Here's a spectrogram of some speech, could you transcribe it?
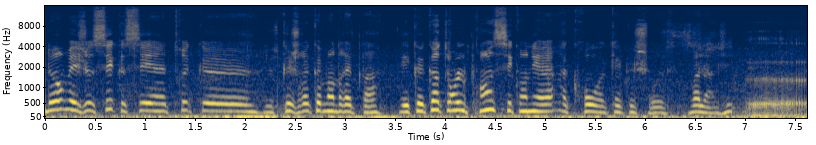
Non, mais je sais que c'est un truc euh, que je recommanderais pas. Et que quand on le prend, c'est qu'on est accro à quelque chose. Voilà. Euh.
